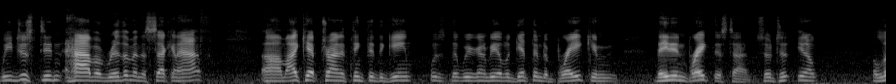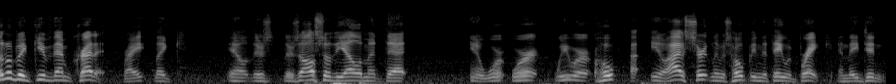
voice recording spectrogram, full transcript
we just didn't have a rhythm in the second half. Um, I kept trying to think that the game was that we were going to be able to get them to break, and they didn't break this time. So to you know, a little bit give them credit, right? Like, you know, there's there's also the element that you know we're, we're we were hope uh, you know I certainly was hoping that they would break, and they didn't.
